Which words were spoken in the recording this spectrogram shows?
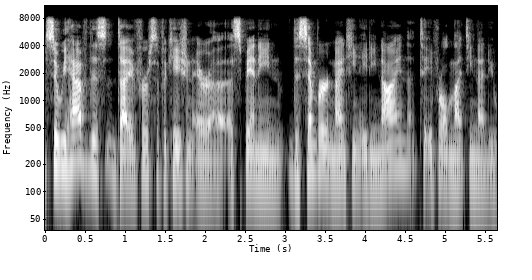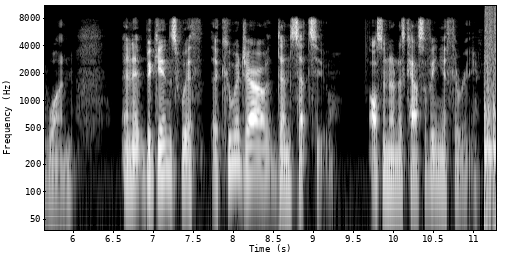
so we have this diversification era uh, spanning December 1989 to April 1991, and it begins with Akumajou Densetsu, also known as Castlevania 3.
